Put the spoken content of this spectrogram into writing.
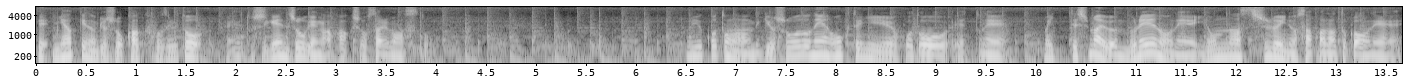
で、未発見の魚礁を確保すると、えーと、資源上限が拡張されますと。ということなので、魚礁をね、多く手に入れるほど、えっとね、まあ、言ってしまえば、群れのね、いろんな種類の魚とかをね、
